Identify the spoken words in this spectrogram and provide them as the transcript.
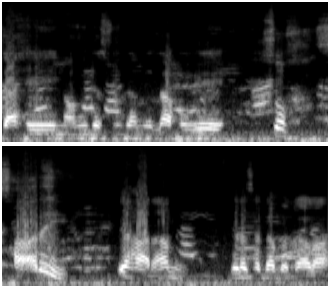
ਚਾਹੇ ਨੌਵੀਂ, ਦਸਵੀਂ ਦਾ ਮੇਲਾ ਹੋਵੇ, ਸੋ ਸਾਰੇ ਹੀ ਤਿਉਹਾਰਾਂ ਨੂੰ ਜਿਹੜਾ ਸਾਡਾ ਬਟਾਲਾ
